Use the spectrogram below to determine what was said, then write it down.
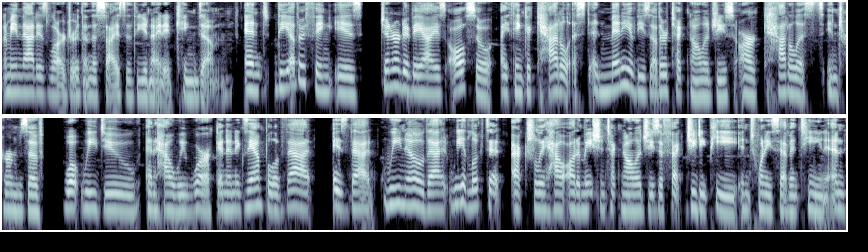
I mean, that is larger than the size of the United Kingdom. And the other thing is generative AI is also, I think, a catalyst. And many of these other technologies are catalysts in terms of what we do and how we work. And an example of that is that we know that we had looked at actually how automation technologies affect GDP in 2017. And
